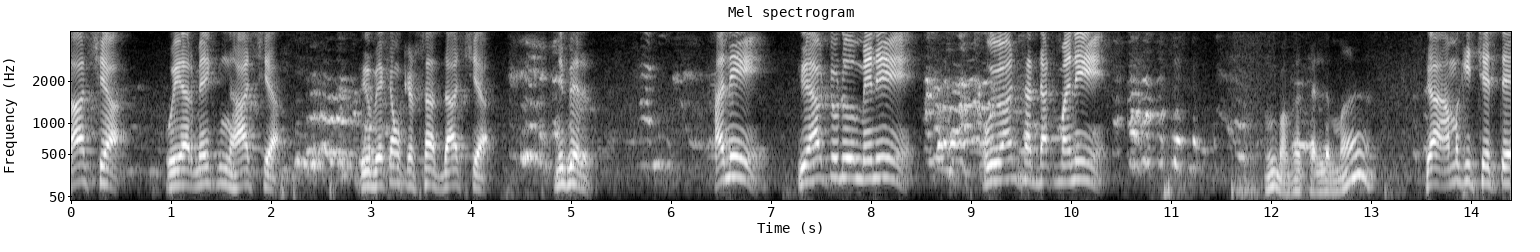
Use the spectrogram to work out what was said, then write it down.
లాస్య వీఆర్ మేకింగ్ హాస్య యూ బికమ్ కృష్ణ దాస్య నీ పేరు honey you have to do many we want that money బాగా తెల్లమ్మా ఇక అమ్మకి ఇచ్చేస్తే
